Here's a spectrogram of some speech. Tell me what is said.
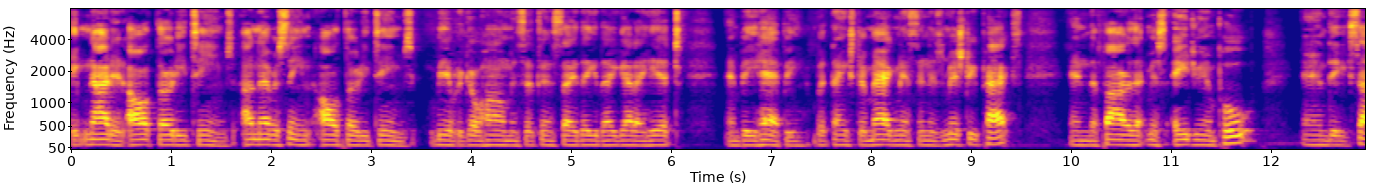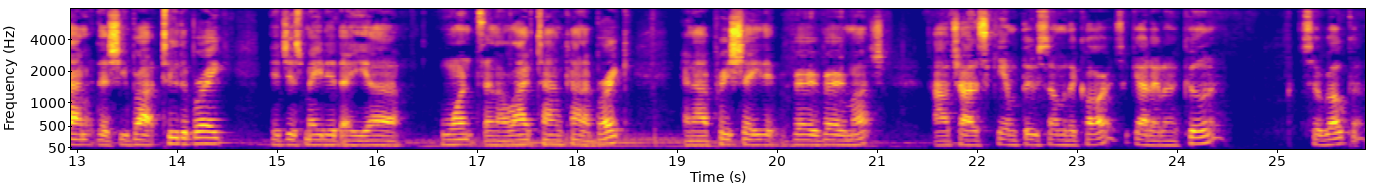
ignited all 30 teams. I've never seen all 30 teams be able to go home and sit there and say they, they got a hit and be happy. But thanks to Magnus and his mystery packs and the fire that Miss Adrian pulled and the excitement that she brought to the break, it just made it a uh, once in a lifetime kind of break. And I appreciate it very, very much. I'll try to skim through some of the cards. Got an Acuna, Soroka,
